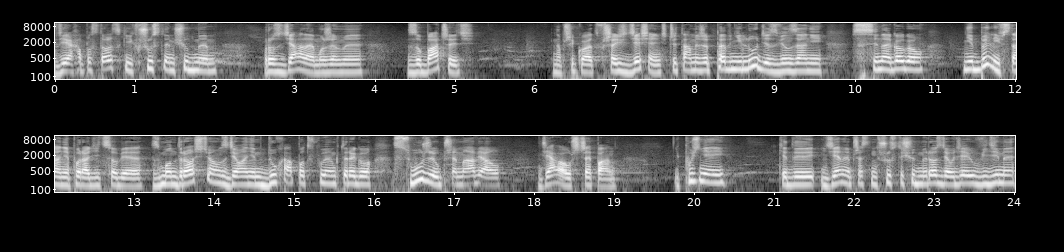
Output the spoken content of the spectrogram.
W dziejach apostolskich w szóstym, siódmym rozdziale możemy zobaczyć, na przykład w 6.10 czytamy, że pewni ludzie związani z synagogą nie byli w stanie poradzić sobie z mądrością, z działaniem ducha, pod wpływem którego służył, przemawiał, działał Szczepan. I później, kiedy idziemy przez ten szósty, siódmy rozdział dziejów, widzimy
